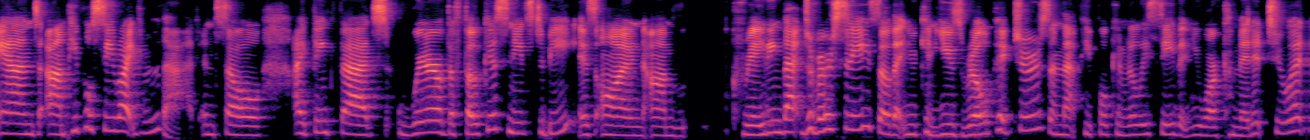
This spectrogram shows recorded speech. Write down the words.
and um, people see right through that and so i think that where the focus needs to be is on um, creating that diversity so that you can use real pictures and that people can really see that you are committed to it.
